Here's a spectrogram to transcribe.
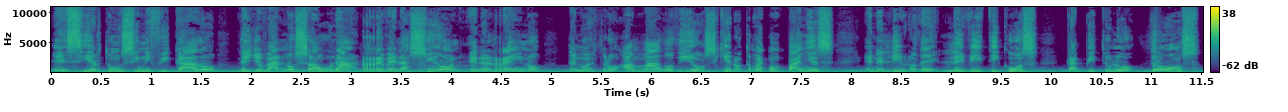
eh, cierto un significado de llevarnos a una revelación en el reino de nuestro amado Dios. Quiero que me acompañes en el libro de Levíticos capítulo 2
